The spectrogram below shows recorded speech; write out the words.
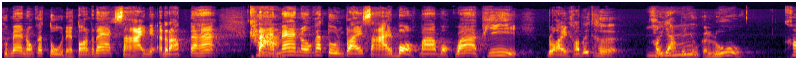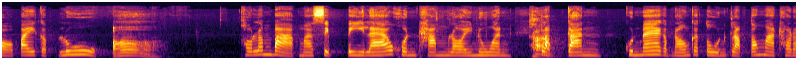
คุณแม่น้องการ์ตูนเนี่ยตอนแรกสายเนี่ยรับนะฮะ ค่ะ แต่แม่น้องการ์ตูนปลายสายบอกมาบอกว่าพี่ปล่อยเขาไปเถอะเขาอยากไปอยู่กับลูกขอไปกับลูก อ๋อ เขาลำบากมา 10 ปีแล้วคนทำลอยนวลครับ กลับกันคุณแม่กับน้องการ์ตูนกลับต้องมาทร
